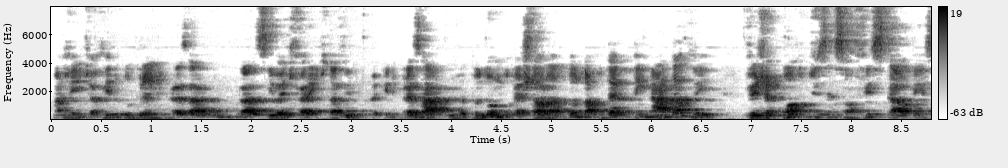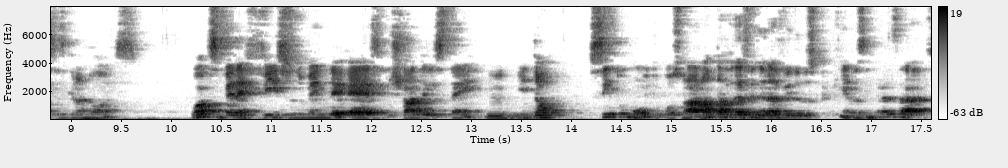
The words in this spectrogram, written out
Mas, gente, a vida do grande empresário no Brasil é diferente da vida do pequeno empresário. Do dono do restaurante, do dono da bodega, não tem nada a ver. Veja quanto de isenção fiscal tem esses grandões quantos benefícios do BNDES, do Estado, eles têm. Uhum. Então, sinto muito, o Bolsonaro não estava defendendo a vida dos pequenos empresários.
